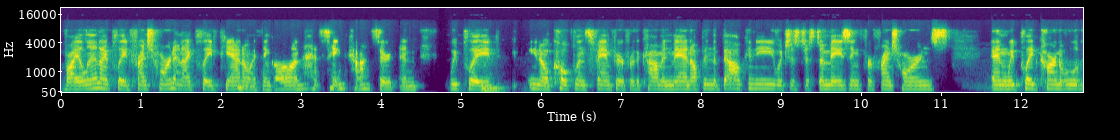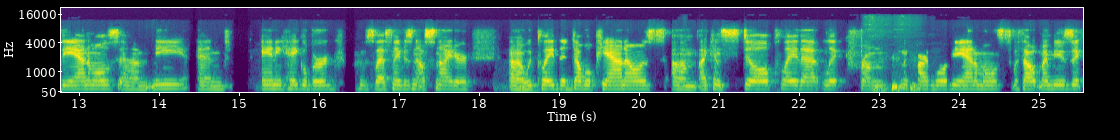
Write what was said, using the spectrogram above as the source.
violin, I played French horn, and I played piano. I think all on that same concert, and we played, mm. you know, Copland's Fanfare for the Common Man up in the balcony, which is just amazing for French horns and we played Carnival of the Animals. Um, me and Annie Hagelberg, whose last name is now Snyder. Uh, we played the double pianos. Um, I can still play that lick from the Carnival of the Animals without my music.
